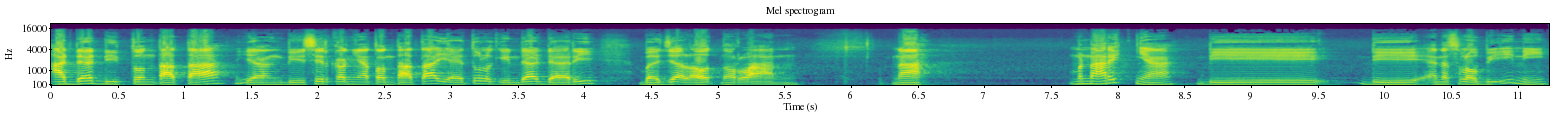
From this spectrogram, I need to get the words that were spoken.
ada di Tontata, yang di circle-nya Tontata yaitu legenda dari bajak laut Norlan. Nah, menariknya di di NS Lobby ini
